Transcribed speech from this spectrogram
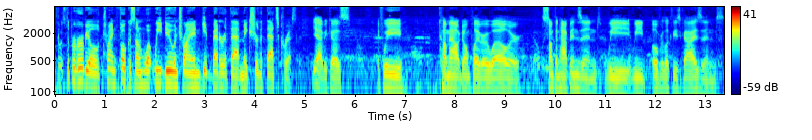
so it's the proverbial try and focus on what we do and try and get better at that. Make sure that that's crisp. Yeah, because if we come out, don't play very well, or something happens and we we overlook these guys and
